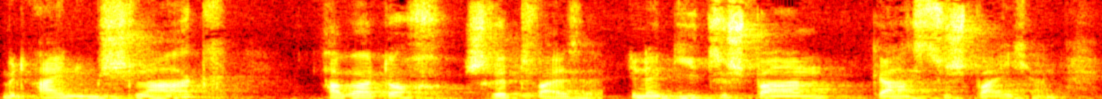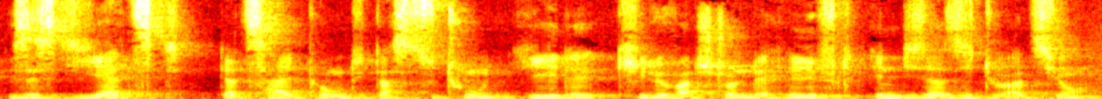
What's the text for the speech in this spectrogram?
mit einem Schlag, aber doch schrittweise Energie zu sparen, Gas zu speichern. Es ist jetzt der Zeitpunkt, das zu tun. Jede Kilowattstunde hilft in dieser Situation.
